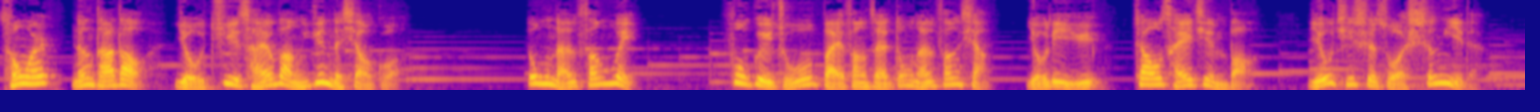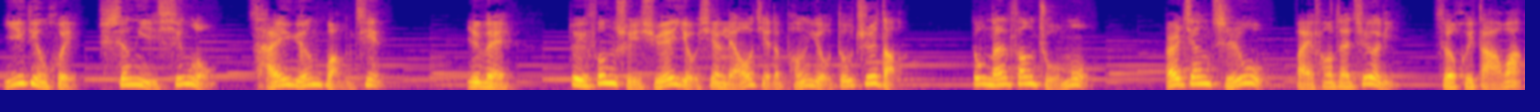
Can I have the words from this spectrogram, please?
从而能达到有聚财旺运的效果。东南方位，富贵竹摆放在东南方向，有利于招财进宝。尤其是做生意的，一定会生意兴隆，财源广进。因为对风水学有些了解的朋友都知道，东南方主木，而将植物摆放在这里，则会大旺，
